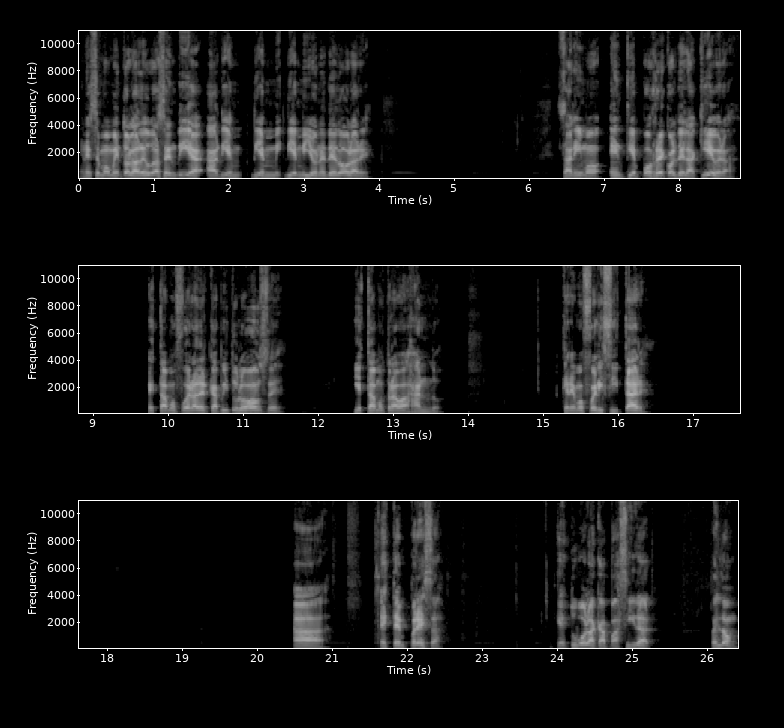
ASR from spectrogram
En ese momento la deuda ascendía a 10, 10 millones de dólares. Salimos en tiempo récord de la quiebra estamos fuera del capítulo 11 y estamos trabajando. Queremos felicitar a esta empresa que tuvo la capacidad, perdón,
